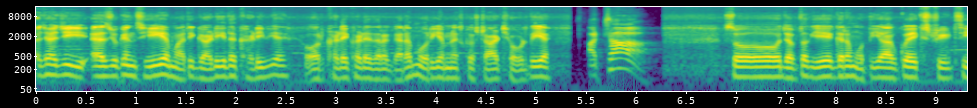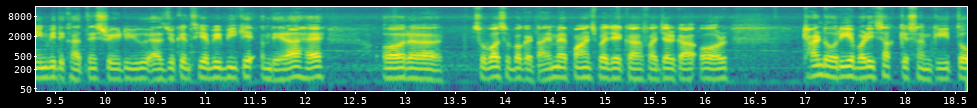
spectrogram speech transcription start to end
अच्छा जी एज यू कैन सी हमारी गाड़ी इधर खड़ी हुई है और खड़े खड़े ज़रा गर्म हो रही है हमने इसको स्टार्ट छोड़ दिया अच्छा। सो so, जब तक ये गर्म होती है आपको एक स्ट्रीट सीन भी दिखाते हैं street view as you can see अभी भी के अंधेरा है और सुबह सुबह का टाइम है पाँच बजे का फजर का और ठंड हो रही है बड़ी सख्त किस्म की तो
